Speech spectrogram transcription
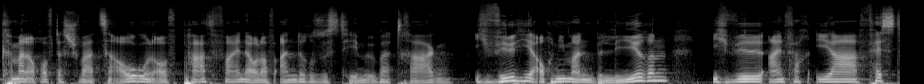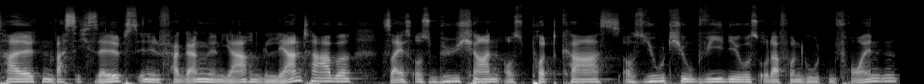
kann man auch auf das schwarze Auge und auf Pathfinder und auf andere Systeme übertragen. Ich will hier auch niemanden belehren. Ich will einfach eher festhalten, was ich selbst in den vergangenen Jahren gelernt habe, sei es aus Büchern, aus Podcasts, aus YouTube-Videos oder von guten Freunden.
